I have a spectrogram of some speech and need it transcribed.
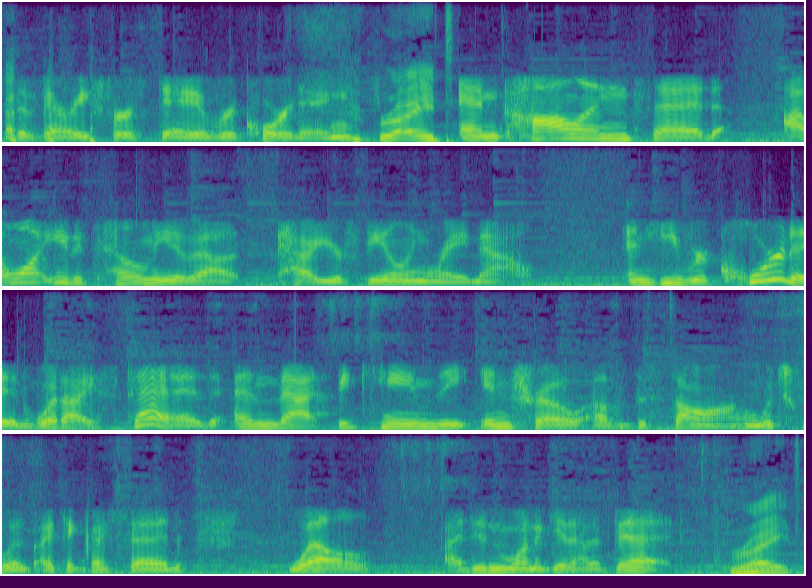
the very first day of recording. Right. And Colin said, "I want you to tell me about how you're feeling right now." And he recorded what I said, and that became the intro of the song, which was, I think I said, "Well, I didn't want to get out of bed." Right.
